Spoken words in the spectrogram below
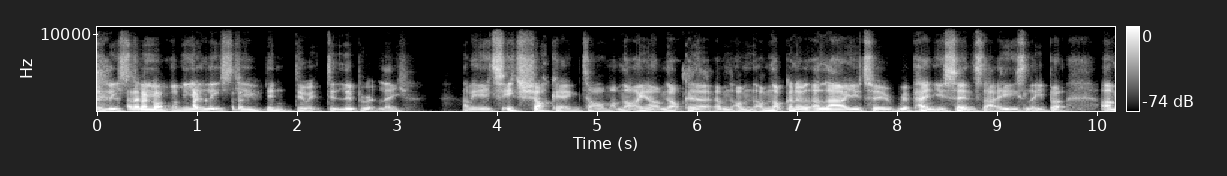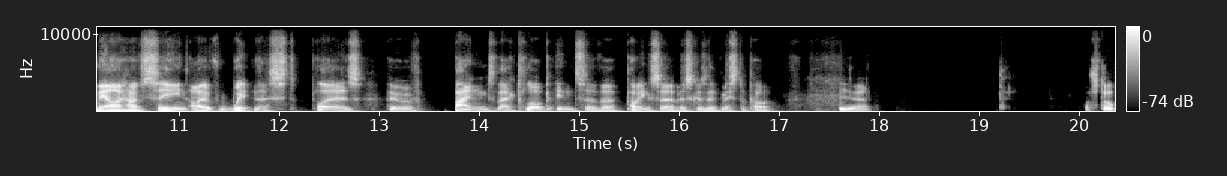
At least you, I, got, I mean, I, at least you didn't do it deliberately. I mean, it's it's shocking, Tom. I'm not, you know, I'm not gonna, I'm, I'm, I'm not gonna allow you to repent your sins that easily. But I mean, I have seen, I have witnessed players who have banged their club into the putting service because they've missed a putt. Yeah. I still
